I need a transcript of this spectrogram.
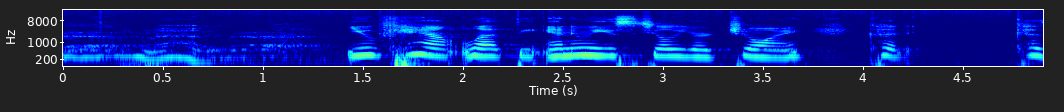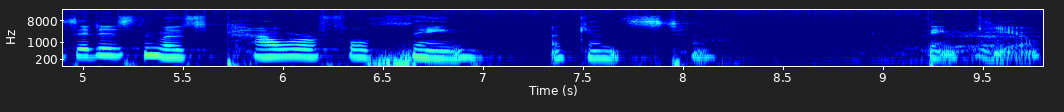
Amen. You can't let the enemy steal your joy because it is the most powerful thing against him. Thank you.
